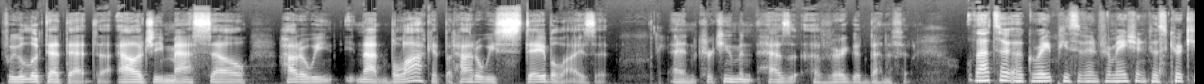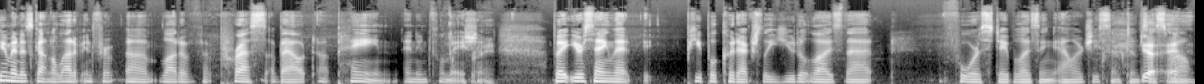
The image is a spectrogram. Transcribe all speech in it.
if we looked at that uh, allergy mast cell, how do we not block it, but how do we stabilize it? And curcumin has a very good benefit. Well, that's a, a great piece of information because curcumin has gotten a lot of inf- uh, lot of press about uh, pain and inflammation. Right. But you're saying that people could actually utilize that for stabilizing allergy symptoms yeah, as well.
